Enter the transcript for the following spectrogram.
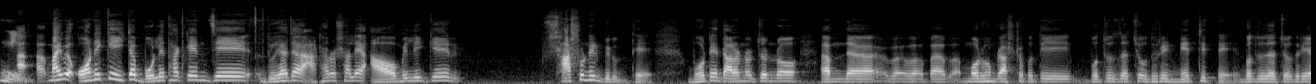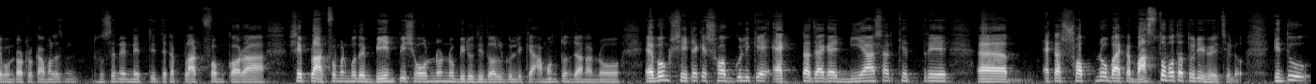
মাইবে অনেকে এটা বলে থাকেন যে দু হাজার আঠারো সালে আওয়ামী লীগের শাসনের বিরুদ্ধে ভোটে দাঁড়ানোর জন্য মরহুম রাষ্ট্রপতি বদরুদ্দোজা চৌধুরীর নেতৃত্বে বদরুদ্দোজা চৌধুরী এবং ডক্টর কামাল হোসেনের নেতৃত্বে একটা প্ল্যাটফর্ম করা, সেই প্ল্যাটফর্মের মধ্যে বিএনপি সহ অন্যান্য বিরোধী দলগুলিকে আমন্ত্রণ জানানো এবং সেটাকে সবগুলিকে একটা জায়গায় নিয়ে আসার ক্ষেত্রে একটা স্বপ্ন বা একটা বাস্তবতা তৈরি হয়েছিল। কিন্তু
